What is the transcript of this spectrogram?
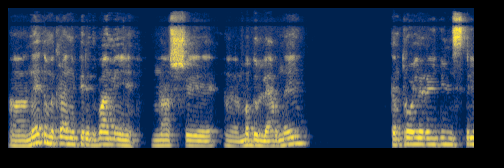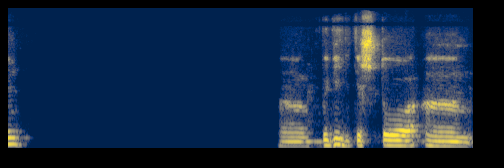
А, на этом экране перед вами наши э, модулярные контроллеры Unistream. Вы видите, что а,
